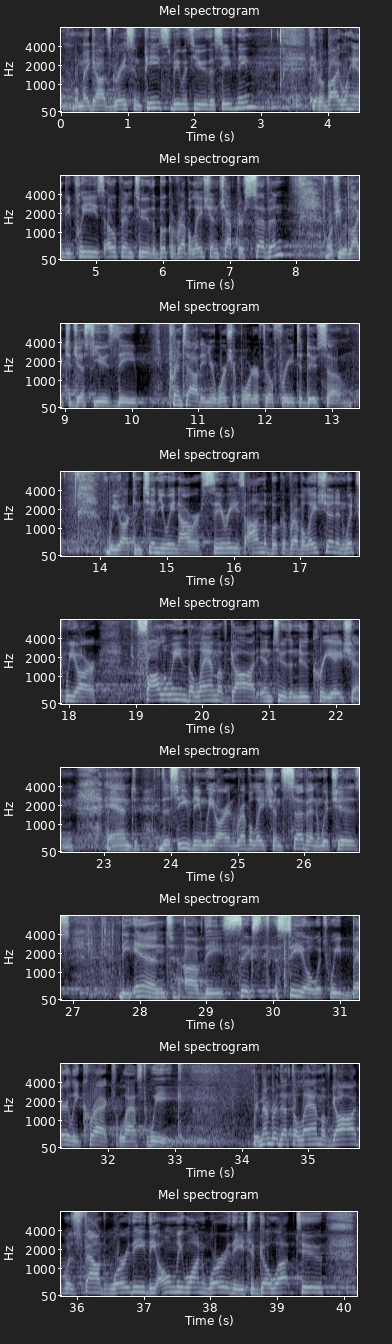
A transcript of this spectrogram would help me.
Well, may God's grace and peace be with you this evening. If you have a Bible handy, please open to the book of Revelation, chapter 7. Or if you would like to just use the printout in your worship order, feel free to do so. We are continuing our series on the book of Revelation, in which we are following the Lamb of God into the new creation. And this evening we are in Revelation 7, which is the end of the sixth seal, which we barely cracked last week. Remember that the Lamb of God was found worthy, the only one worthy, to go up to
